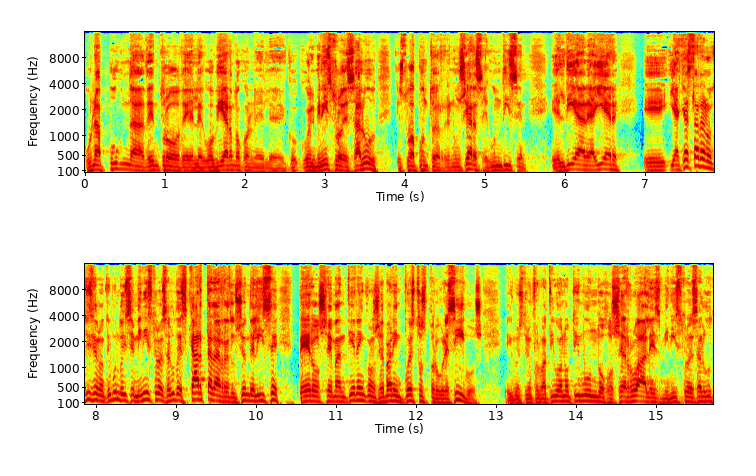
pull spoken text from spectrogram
una pugna dentro del gobierno con el, eh, con el ministro de Salud, que estuvo a punto de renunciar, según dicen, el día de ayer. Eh, y acá está la noticia de Notimundo, dice, ministro de Salud descarta la reducción del ICE, pero se mantiene en conservar impuestos progresivos. En nuestro informativo Notimundo, José Ruales, ministro de Salud,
